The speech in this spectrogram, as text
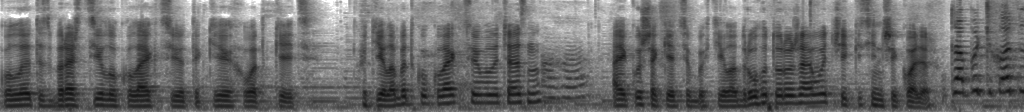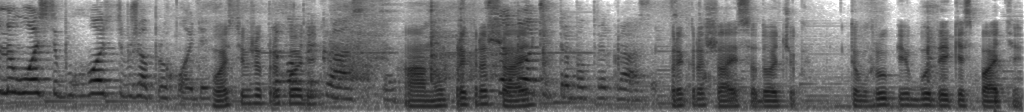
Коли ти збереш цілу колекцію таких от киць. Хотіла би таку колекцію величезну? Ага. А яку ще кицю би хотіла? Другу ту рожеву чи якийсь інший колір? Треба чекати на гості, бо гості вже приходять. Гості вже Треба приходять. прикрасити. А, ну прикрашай. Садочок треба прикрасити. Прикрашай садочок. То в групі буде якесь паті.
